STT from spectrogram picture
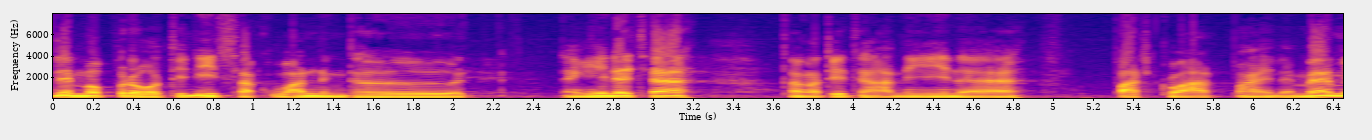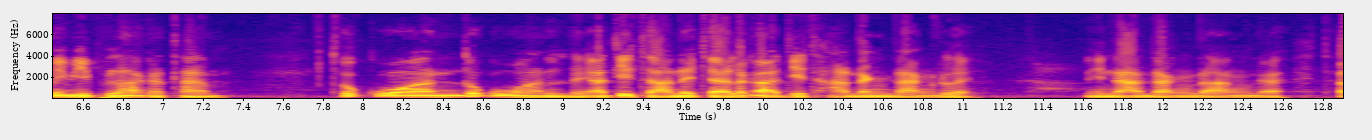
ได้มาโปรดที่นี่สักวันหนึ่งเถิด อย่างนี้นะจ๊ะต้องอธิษฐานอย่างนี้นะปัดกวาดไปเนี่ยแม้ไม่มีพระก็ตาม ทุกวันทุกวันเลยอธิษฐานในใจแล้วก็อธิษฐานดัง ๆ ด้วยนี่นะดัง ๆ นะ ถ้า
